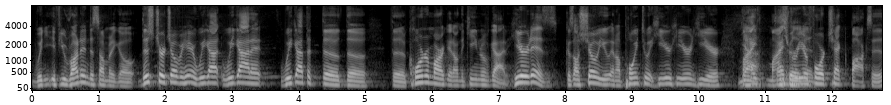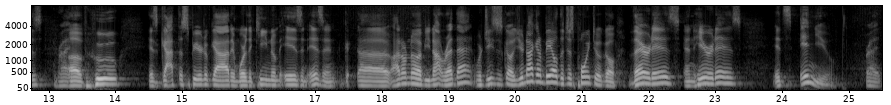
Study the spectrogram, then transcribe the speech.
when you, if you run into somebody, go, "This church over here, we got we got it. We got the the the the corner market on the kingdom of God. Here it is, because I'll show you and I'll point to it here, here, and here. My Yeah, my three really or good. four check boxes Right. of who has got the spirit of God and where the kingdom is and isn't. Uh, I don't know if you not read that where Jesus goes, you're not going to be able to just point to it, go there it is, and here it is. It's in you. Right.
